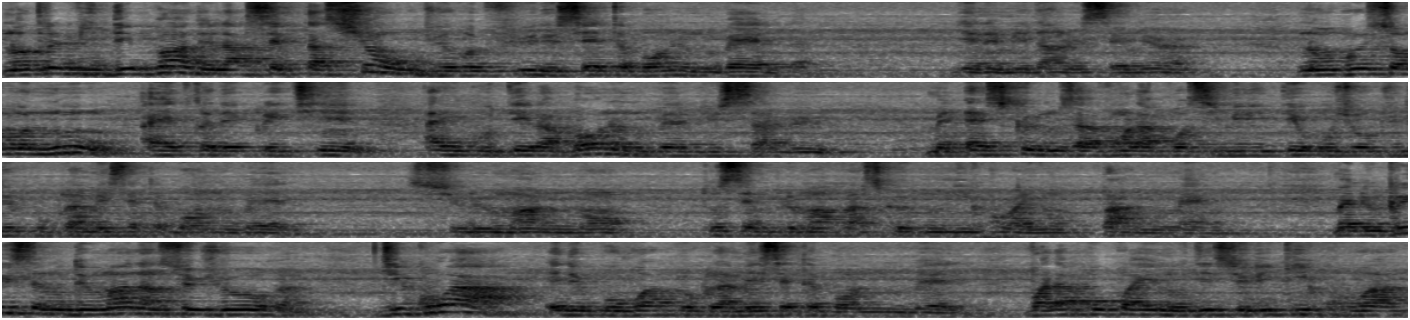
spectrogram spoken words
Notre vie dépend de l'acceptation ou du refus de cette bonne nouvelle bien-aimés dans le Seigneur. Nombreux sommes-nous à être des chrétiens, à écouter la bonne nouvelle du salut. Mais est-ce que nous avons la possibilité aujourd'hui de proclamer cette bonne nouvelle? Sûrement non, tout simplement parce que nous n'y croyons pas nous-mêmes. Mais le Christ nous demande en ce jour d'y croire et de pouvoir proclamer cette bonne nouvelle. Voilà pourquoi il nous dit, celui qui croit,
